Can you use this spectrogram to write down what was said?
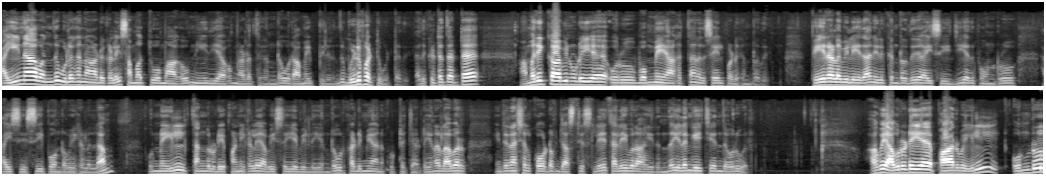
ஐநா வந்து உலக நாடுகளை சமத்துவமாகவும் நீதியாகவும் நடத்துகின்ற ஒரு அமைப்பிலிருந்து விடுபட்டு விட்டது. அது கிட்டத்தட்ட அமெரிக்காவினுடைய ஒரு பொம்மையாகத்தான் அது செயல்படுகின்றது. பேரளவிலே தான் இருக்கின்றது ஐசிஜி அது போன்று ஐசிசி போன்றவைகள் எல்லாம். உண்மையில் தங்களுடைய பணிகளை அவை செய்யவில்லை என்ற ஒரு கடுமையான குற்றச்சாட்டு. ஏனால் அவர் இன்டர்நேஷனல் கோர்ட் ஆஃப் ஜஸ்டிஸ்லே தலைவராக இருந்த இலங்கையைச் சேர்ந்த ஒருவர். ஆகவே அவருடைய பார்வையில் ஒன்று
